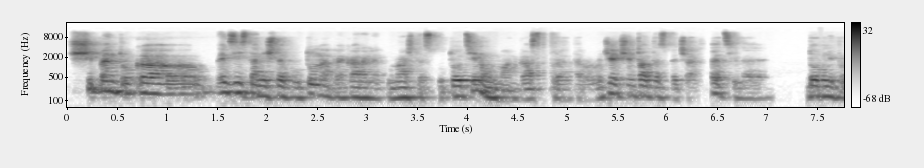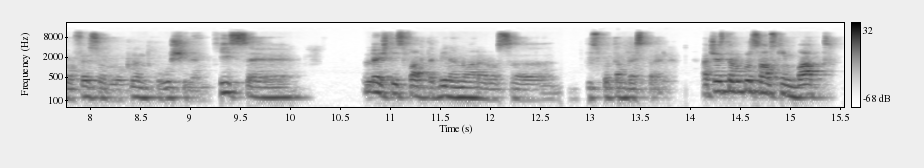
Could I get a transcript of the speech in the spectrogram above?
și pentru că există niște cutume pe care le cunoașteți cu toții, nu numai în gastroenterologie, ci în toate specialitățile, domnii profesori lucrând cu ușile închise, le știți foarte bine, nu are rost să discutăm despre ele. Aceste lucruri s-au schimbat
